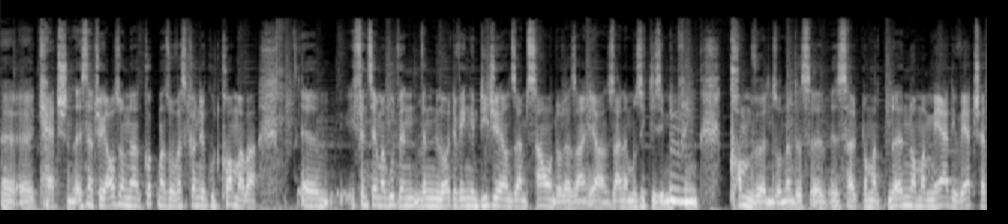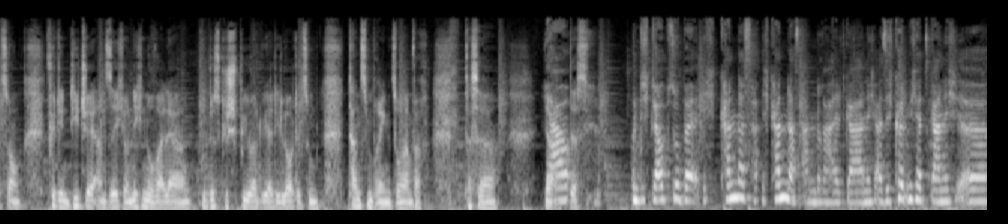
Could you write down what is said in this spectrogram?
äh, äh, catchen. Ist natürlich auch so, und dann guckt man so, was könnte gut kommen, aber äh, ich finde es ja immer gut, wenn, wenn Leute wegen dem DJ und seinem Sound oder sein, ja, seiner Musik, die sie mitbringen, mhm. kommen würden. So, ne? Das äh, ist halt nochmal noch mal mehr die Wertschätzung für den DJ an sich und nicht nur, weil er ein gutes Gespür hat, wie er die Leute zum Tanzen bringt, so einfach, dass er ja, ja das und ich glaube so, bei, ich kann das, ich kann das andere halt gar nicht. Also ich könnte mich jetzt gar nicht äh,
